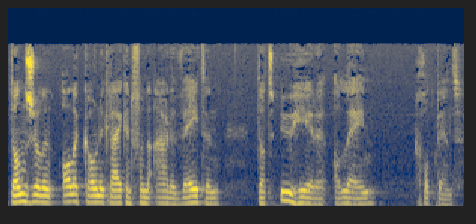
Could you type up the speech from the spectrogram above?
Dan zullen alle koninkrijken van de aarde weten dat u, Heere, alleen God bent.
